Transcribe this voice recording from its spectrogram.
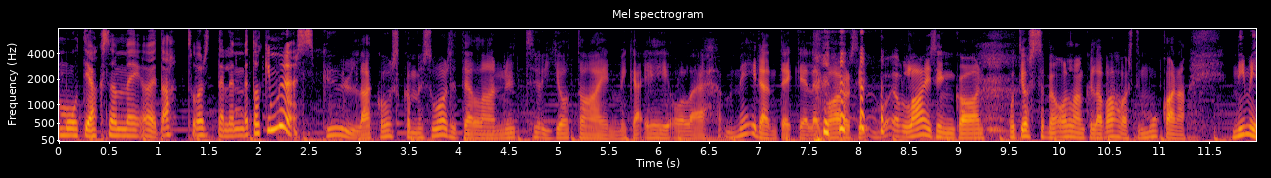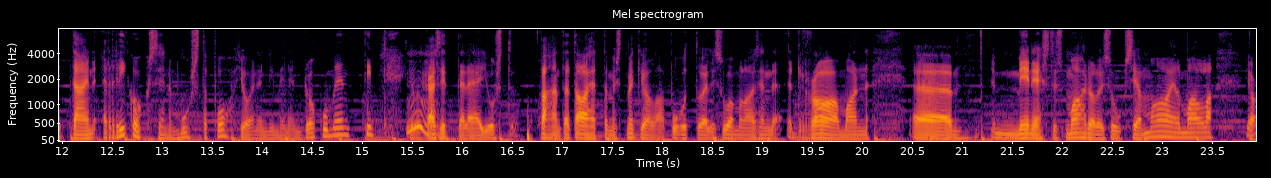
muut jaksomme, joita suosittelemme toki myös. Kyllä, koska me suositellaan nyt jotain, mikä ei ole meidän tekele varsi, laisinkaan, mutta jossa me ollaan kyllä vahvasti mukana. Nimittäin Rikoksen musta pohjoinen niminen dokumentti, joka Mm. käsittelee just vähän tätä aihetta, mistä mekin ollaan puhuttu, eli suomalaisen draaman ö, menestysmahdollisuuksia maailmalla. Ja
